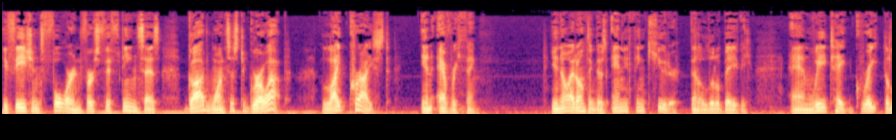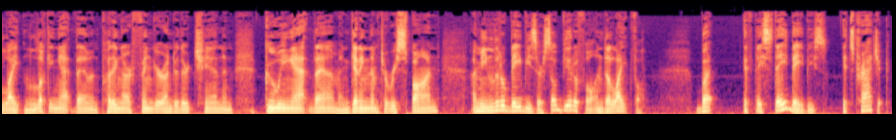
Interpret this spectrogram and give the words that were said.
Ephesians 4 and verse 15 says, God wants us to grow up like Christ in everything. You know, I don't think there's anything cuter than a little baby. And we take great delight in looking at them and putting our finger under their chin and gooing at them and getting them to respond. I mean, little babies are so beautiful and delightful. But if they stay babies, it's tragic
